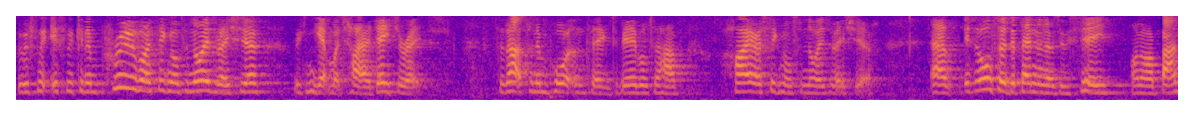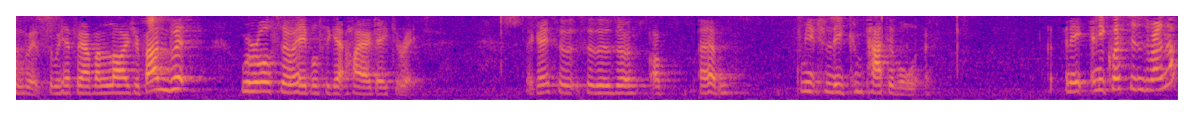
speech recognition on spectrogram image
So if we, if we can improve our signal to noise ratio, we can get much higher data rates. So that's an important thing, to be able to have higher signal to noise ratio. Um, it's also dependent, as we see, on our bandwidth. So we have to have a larger bandwidth. We're also able to get higher data rates. Okay, so, so those are, are um, mutually compatible. Any, any questions around that?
